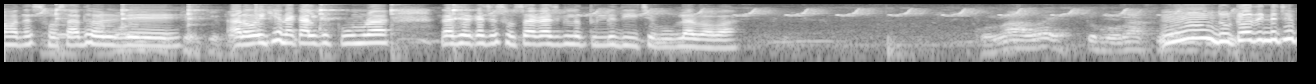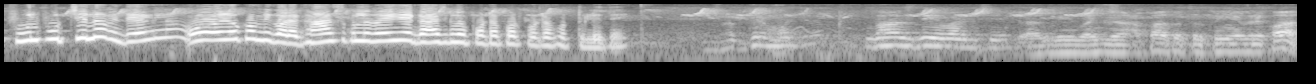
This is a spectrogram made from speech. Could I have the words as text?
আমাদের শশা ধরবে। আর ওইখানে কালকে কুমড়া গাছের কাছে শশা গাছগুলো তুলে দিয়েছে বুবলার বাবা। হুম দুটো দিনে যে ফুল ফুটছিল আমি দেখলাম ও ওইরকমই করে ঘাসগুলো রয়ে যায় গাছগুলো পটাপট পটাপট তুলে দেয়। আমি আপাতত তুই এবারে কর।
